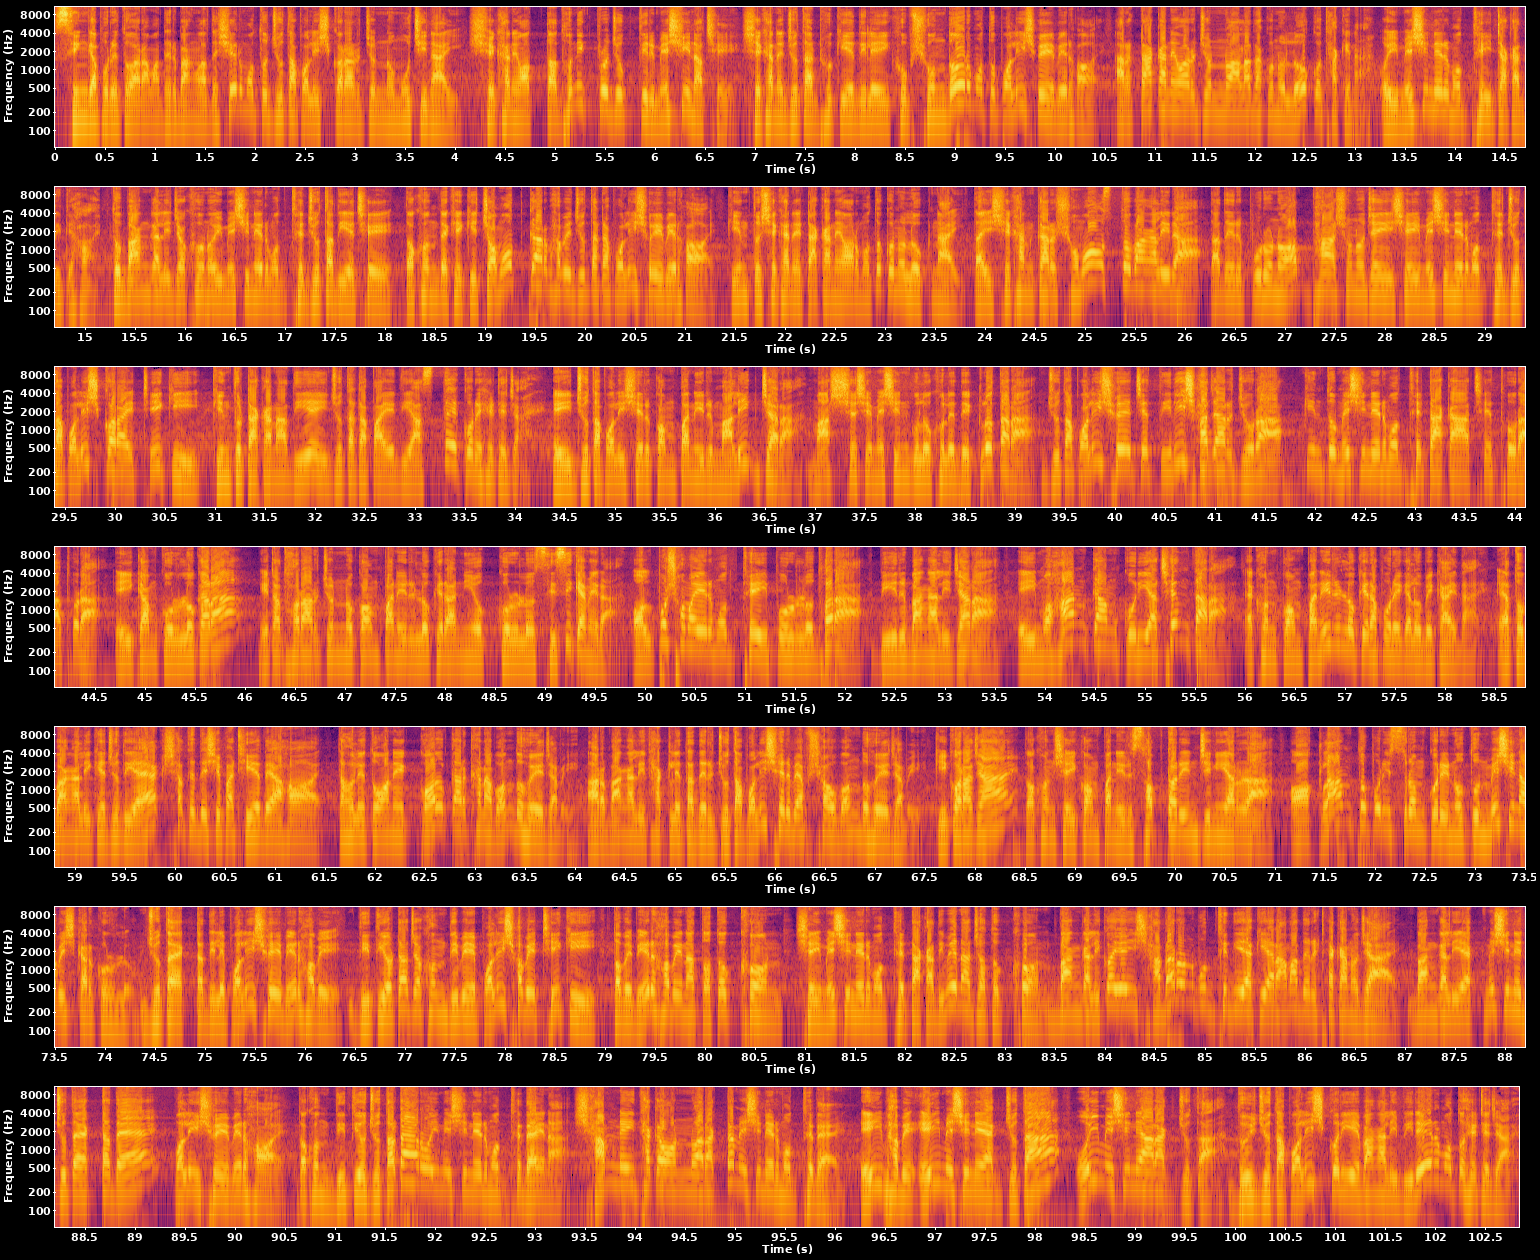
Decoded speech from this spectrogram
সিঙ্গাপুরে তো আর আমাদের বাংলাদেশের মতো জুতা পলিশ করার জন্য মুচি নাই। সেখানে অত্যাধুনিক প্রযুক্তির মেশিন আছে। সেখানে জুতা ঢুকিয়ে দিলেই খুব সুন্দর মতো পলিশ হয়ে বের হয়। আর টাকা নেওয়ার জন্য আলাদা কোনো লোকও থাকে না। ওই মেশিনের মধ্যেই টাকা দিতে হয়। তো বাঙালি যখন ওই মেশিনের মধ্যে জুতা দিয়েছে, তখন দেখে কি চমৎকার ভাবে জুতাটা পলিশ হয়ে বের হয়। কিন্তু সেখানে টাকা নেওয়ার মতো কোনো লোক নাই। তাই সেখানকার সমস্ত বাঙালিরা তাদের পুরনো অভ্যাস অনুযায়ী সেই মেশিনের মধ্যে জুতা পলিশ করায় ঠিকই, কিন্তু টাকা না দিয়ে এই জুতাটা পায়ে দিয়ে আস্তে করে হেঁটে যায়। এই জুতা পলিশের কোম্পানির মালিক যারা, মাস শেষে মেশিনগুলো খুলে দেখল তারা, জুতা পলিশ হয়েছে তিরিশ হাজার জোড়া, কিন্তু মেশিনের মধ্যে টাকা আছে থোরা থোরা এই কাম করল কারা? এটা ধরার জন্য কোম্পানির লোকেরা নিয়োগ করল সিসি ক্যামেরা। অল্প সময়ের মধ্যেই পড়ল ধরা। বীর বাঙালি যারা, এই মহান কাম করিয়াছেন তারা। এখন কোম্পানির লোকেরা পড়ে গেল বেকায়দায়। এত বাঙালিকে যদি একসাথে দেশে পাঠিয়ে দেয়া হয়, তাহলে তো অনেক কলকারখানা বন্ধ হয়ে যাবে। আর বাঙালি থাকলে তাদের জুতা পলিশের ব্যবসাও বন্ধ হয়ে যাবে। কি করা যায়? তখন সেই কোম্পানির সফটওয়্যার ইঞ্জিনিয়াররা অক্লান্ত পরিশ্রম করে নতুন মেশিন আবিষ্কার করল। জুতা একটা দিলে পলিশ হয়ে বের হবে। দ্বিতীয়টা যখন দিবে, পলিশ হবে ঠিকই, তবে বের হবে না ততক্ষণ। সেই মেশিনের মধ্যে টাকা দিবে না যতক্ষণ। বাঙালি কয়, এই সাধারণ বুদ্ধি দিয়ে কি আর আমাদের ঠেকানো যায়? বাঙালি এক মেশিনে জুতা একটা দেয়, পলিশ হয়ে বের হয়। তখন দ্বিতীয় জুতাটা আর ওই মেশিনের মধ্যে দেয় না। সামনেই থাকা অন্য আর একটা মেশিনের মধ্যে দেয়। এইভাবে এই মেশিনে এক জুতা, ওই মেশিনে আর এক জুতা। দুই জুতা পলিশ করিয়ে বাঙালি বীরের মতো হেঁটে যায়।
